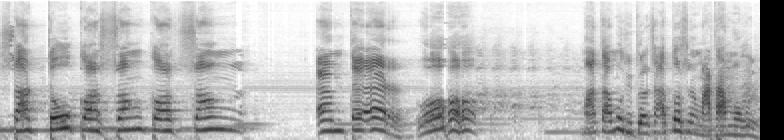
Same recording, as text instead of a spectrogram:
Satu kosong kosong MTR. Oh, matamu didol satu matamu kuwi.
